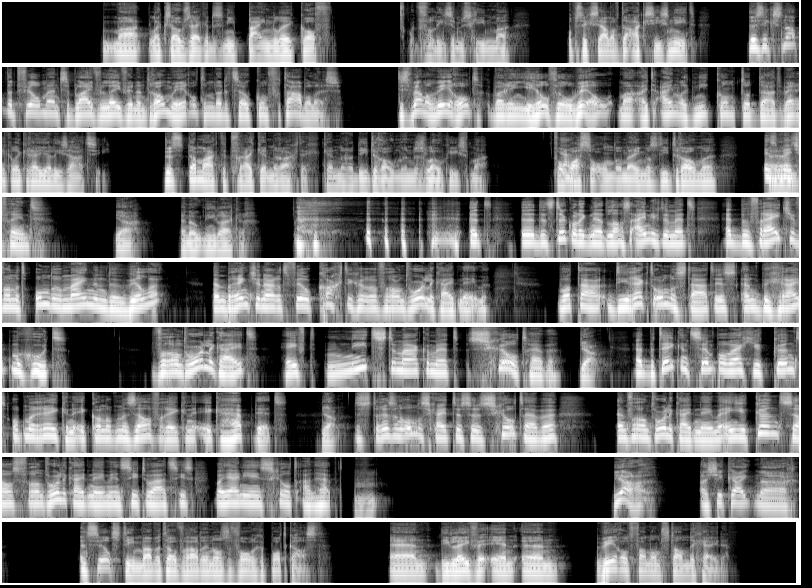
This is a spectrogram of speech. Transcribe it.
Maar laat ik zo zeggen, het is niet pijnlijk of verliezen misschien, maar op zichzelf de acties niet. Dus ik snap dat veel mensen blijven leven in een droomwereld omdat het zo comfortabel is. Het is wel een wereld waarin je heel veel wil, maar uiteindelijk niet komt tot daadwerkelijk realisatie. Dus dat maakt het vrij kinderachtig. Kinderen die dromen, dat is logisch, maar volwassen ondernemers die dromen. Is een beetje ehm, vreemd. Ja, en ook niet lekker. het, uh, stuk wat ik net las eindigde met het bevrijdt je van het ondermijnende willen en brengt je naar het veel krachtigere verantwoordelijkheid nemen. Wat daar direct onder staat is, en begrijp me goed, verantwoordelijkheid heeft niets te maken met schuld hebben. Ja. Het betekent simpelweg, je kunt op me rekenen. Ik kan op mezelf rekenen. Ik heb dit. Ja. Dus er is een onderscheid tussen schuld hebben en verantwoordelijkheid nemen. En je kunt zelfs verantwoordelijkheid nemen in situaties waar jij niet eens schuld aan hebt. Mhm. Ja, als je kijkt naar een sales team waar we het over hadden in onze vorige podcast. En die leven in een wereld van omstandigheden.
